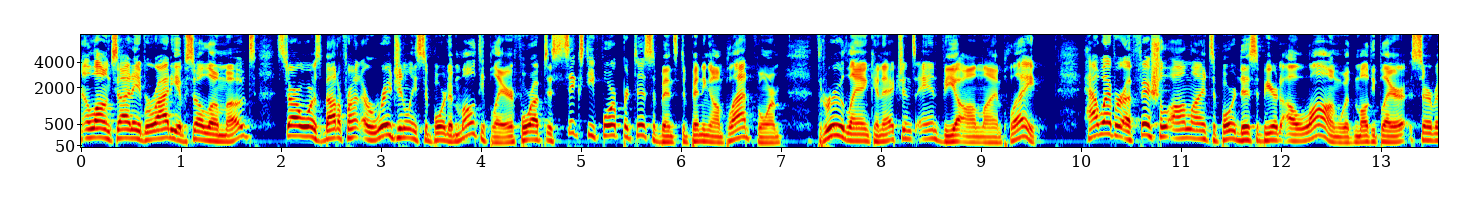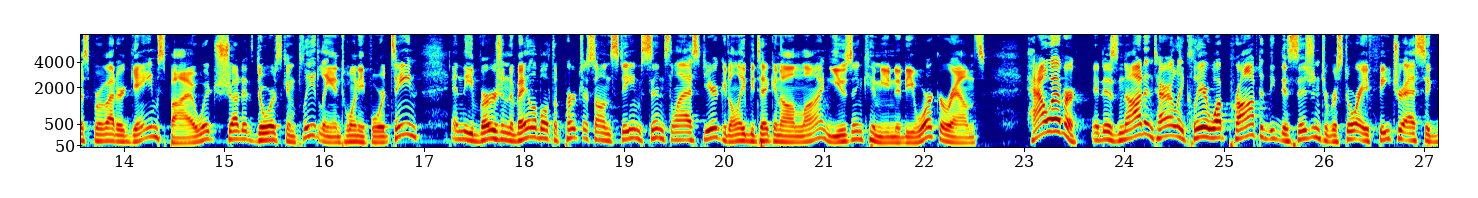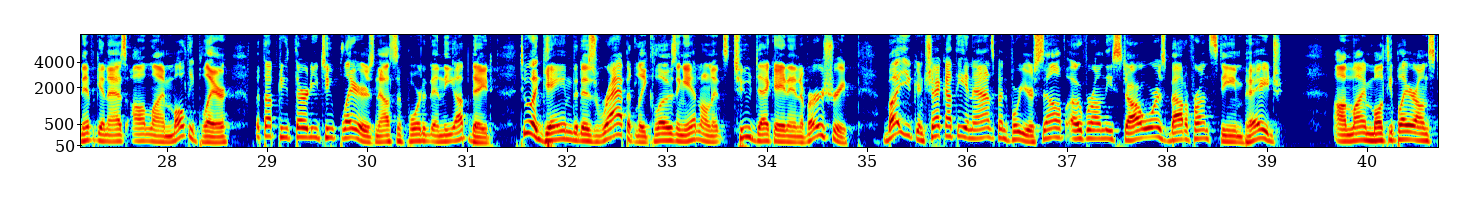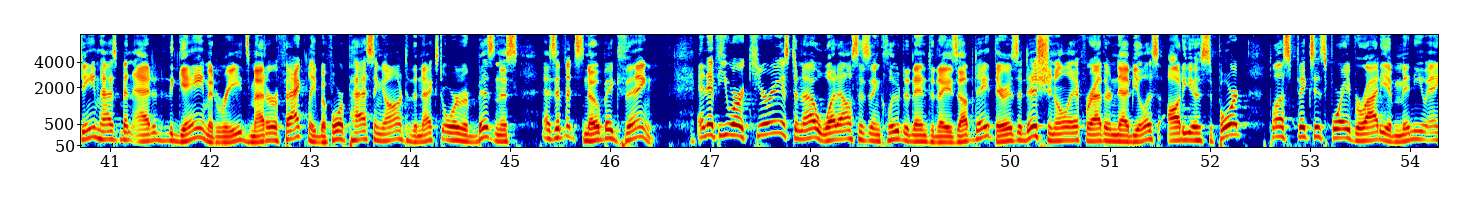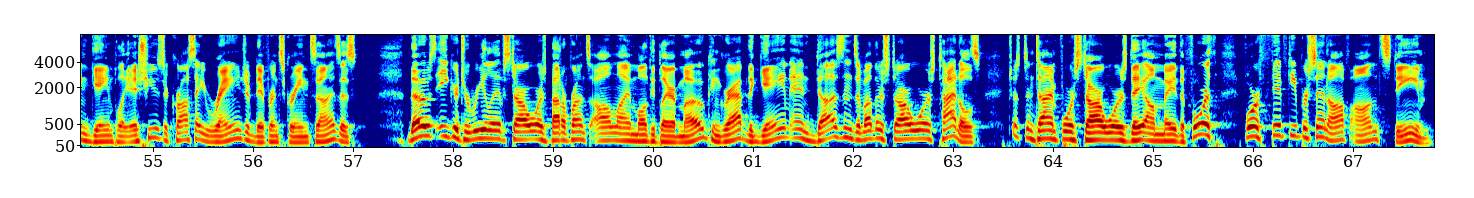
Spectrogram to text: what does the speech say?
Alongside a variety of solo modes, Star Wars Battlefront originally supported multiplayer for up to 64 participants depending on platform, through LAN connections and via online play. However, official online support disappeared along with multiplayer service provider GameSpy, which shut its doors completely in 2014, and the version available to purchase on Steam since last year could only be taken online using community workarounds. However, it is not entirely clear what prompted the decision to restore a feature as significant as online multiplayer, with up to 32 players now supported in the update, to a game that is rapidly closing in on its two decade anniversary. But you can check out the announcement for yourself over on the Star Wars Battlefront Steam page. Online multiplayer on Steam has been added to the game, it reads matter of factly before passing on to the next order of business as if it's no big thing. And if you are curious to know what else is included in today's update, there is additional, if rather nebulous, audio support, plus fixes for a variety of menu and gameplay issues across a range of different screen sizes. Those eager to relive Star Wars Battlefront's online multiplayer mode can grab the game and dozens of other Star Wars titles just in time for Star Wars Day on May the 4th for 50% off on Steam.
